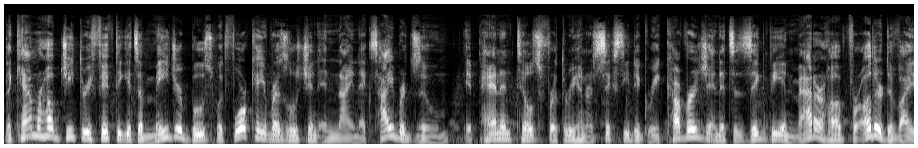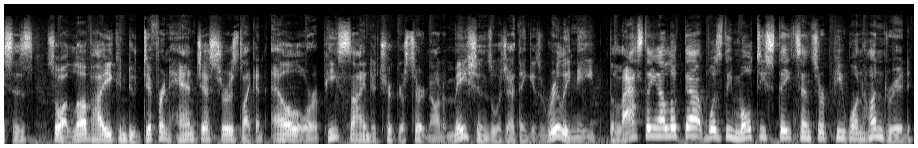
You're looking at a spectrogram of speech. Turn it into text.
The Camera Hub G350 gets a major boost with 4K resolution and 9x hybrid zoom. It pan and tilts for 360 degree coverage and it's a Zigbee and Matter hub for other devices, so I love how you can do different hand gestures like an L or a peace sign to trigger certain automations, which I think is really neat. The last thing I looked at was the multi-state sensor P100.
